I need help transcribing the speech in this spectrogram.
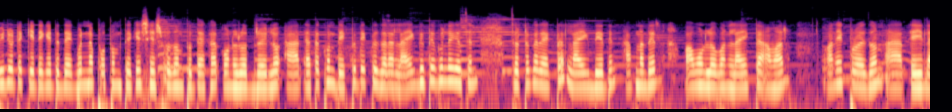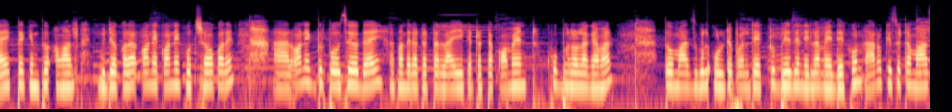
ভিডিওটা কেটে কেটে দেখবেন না, প্রথম থেকে শেষ পর্যন্ত দেখার অনুরোধ রইল। আর এতক্ষণ দেখতে দেখতে যারা লাইক দিতে ভুলে গেছেন, ছোট্ট করে একটা লাইক দিয়ে দিন। আপনাদের অমূল্যবান লাইকটা আমার অনেক প্রয়োজন, আর এই লাইকটা কিন্তু আমার ভিডিও করার অনেক অনেক উৎসাহ করে। আর অনেক দূর পৌঁছেও দেয়। আপনাদের একটা একটা লাইক একটা একটা কমেন্ট খুব ভালো লাগে আমার। তো মাছগুলো উল্টে পাল্টে একটু ভেজে নিলাম, এই দেখুন। আরও কিছুটা মাছ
